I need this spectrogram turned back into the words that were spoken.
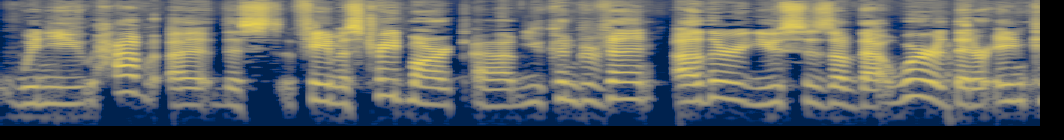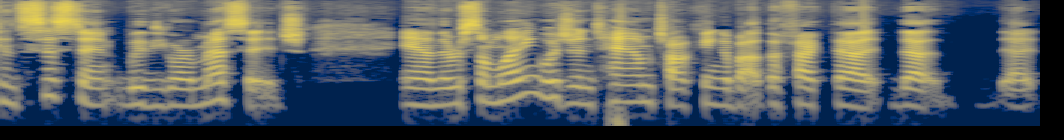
when you have uh, this famous trademark, um, you can prevent other uses of that word that are inconsistent with your message. And there was some language in Tam talking about the fact that that that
